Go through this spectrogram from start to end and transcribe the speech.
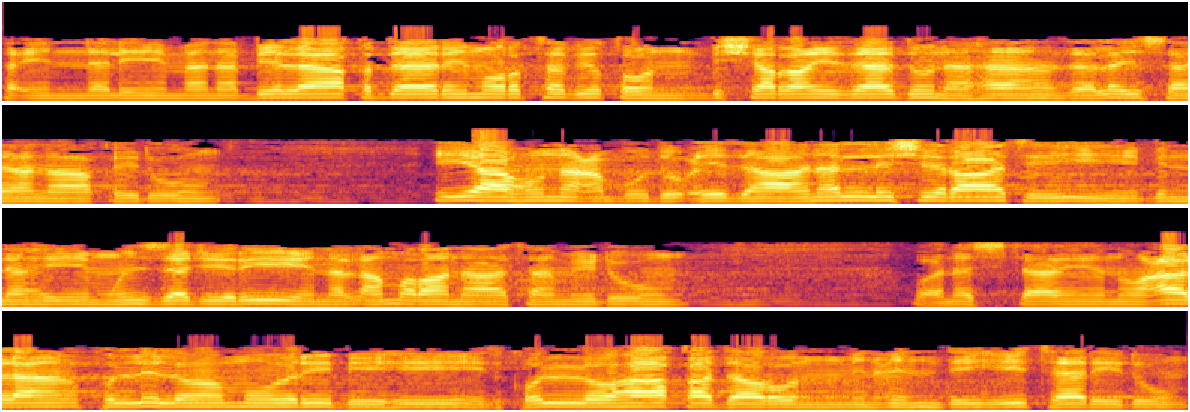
فإن الإيمان بالأقدار مرتبط بالشرع ذا دون هذا ليس ينعقد. إياه نعبد إذا عن لشراته بالنهي منزجرين الأمر نعتمد. ونستعين على كل الأمور به إذ كلها قدر من عنده ترد.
